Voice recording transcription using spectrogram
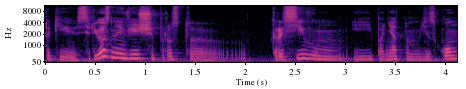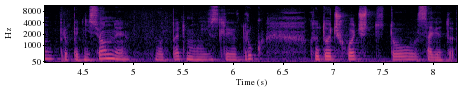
такие серьезные вещи, просто красивым и понятным языком преподнесенные. Вот поэтому, если вдруг кто-то очень хочет, то советую.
